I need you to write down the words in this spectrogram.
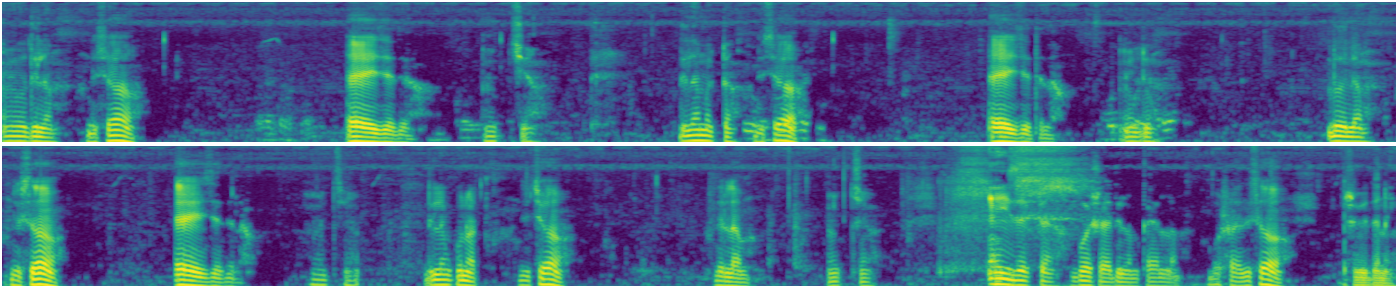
আমিও দিলাম। দিছ? এই যে দাও। আচ্ছা। দিলাম একটা। দিছ? এই যে দিলাম। লইলাম। দিছ? এই যে দিলাম। আচ্ছা। দিলাম কোনাত? দিছ? দিলাম। আচ্ছা। এই যে একটা বসায় দিলাম খাইলাম বসায় দিছ? অসুবিধা নেই।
